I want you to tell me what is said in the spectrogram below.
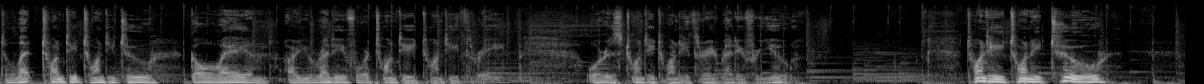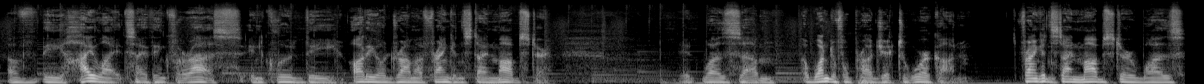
to let 2022 go away and are you ready for 2023? Or is 2023 ready for you? 2022 of the highlights, I think, for us include the audio drama Frankenstein Mobster. It was um, a wonderful project to work on. Frankenstein Mobster was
